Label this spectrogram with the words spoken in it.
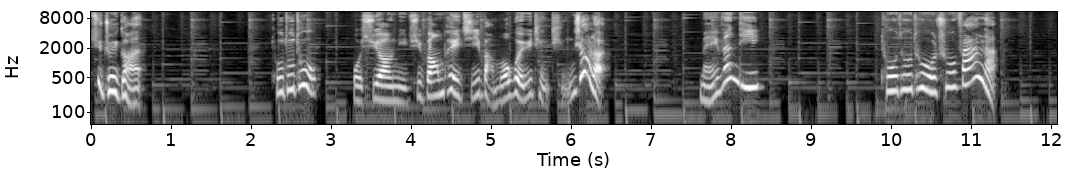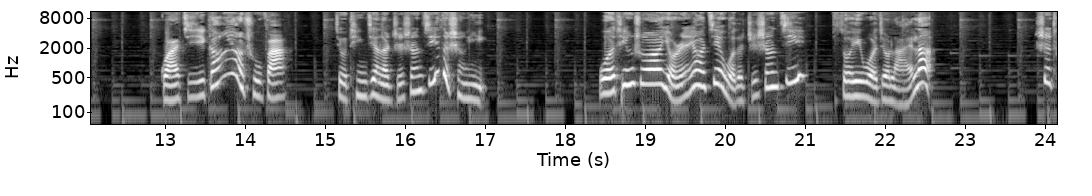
去追赶。突突兔，我需要你去帮佩奇把魔鬼鱼艇停下来。没问题。突突兔出发了。呱唧刚要出发，就听见了直升机的声音。我听说有人要借我的直升机，所以我就来了。是兔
